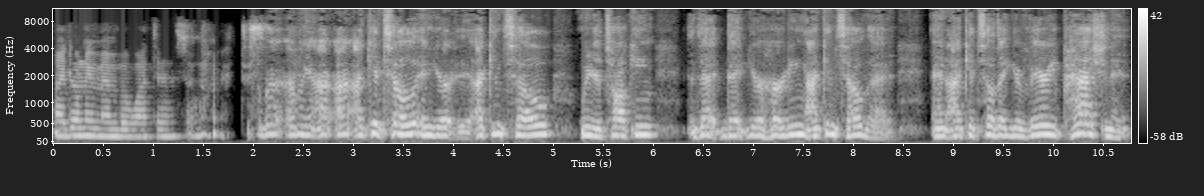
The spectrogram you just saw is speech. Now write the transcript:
I don't remember what I. But I mean, I, I can tell in your, I can tell when you're talking that that you're hurting. I can tell that, and I can tell that you're very passionate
